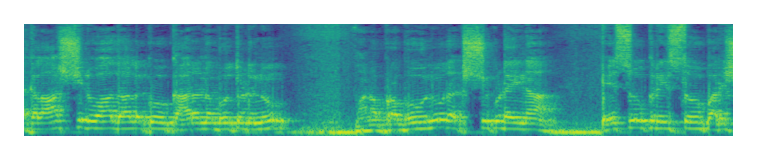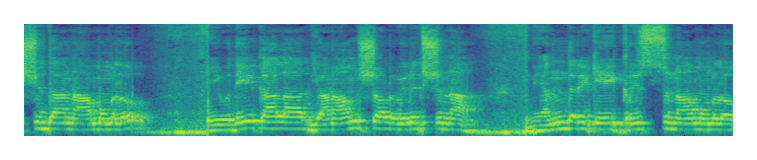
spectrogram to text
సకల ఆశీర్వాదాలకు కారణభూతుడును. మన ప్రభువును రక్షకుడైన యేసుక్రీస్తు పరిశుద్ధ నామములో ఈ ఉదయకాల ధ్యానాంశాలు వినుచున్న మీ అందరికీ క్రీస్తు నామములో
